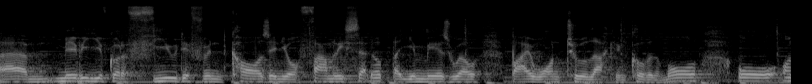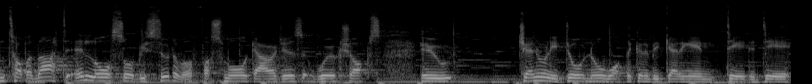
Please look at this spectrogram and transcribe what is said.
Um, maybe you've got a few different cars in your family setup that you may as well buy one tool that can cover them all. Or on top of that, it'll also be suitable for small garages, workshops who generally don't know what they're going to be getting in day to day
